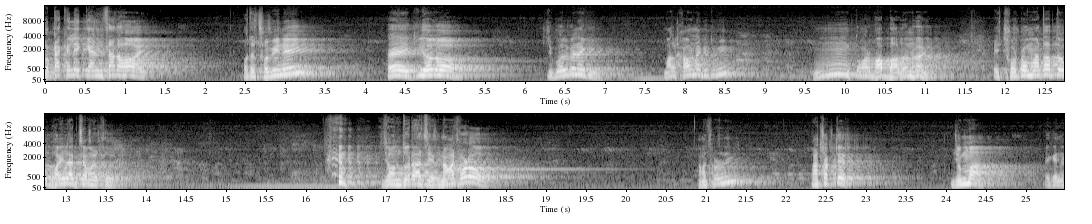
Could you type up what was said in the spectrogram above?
ওটা খেলে ক্যান্সার হয়। ও তো ছবি নেই? এই কি হলো? কিছু বলবে নাকি? মাল খাও নাকি তুমি? হুম তোমার ভাব ভালো নয়। এই ছোট মাথা তো ভয় লাগছে আমার খুব। যন্ত্র আছে। নামাজ পড়ো। নামাজ পড়ো নি? পাঁচ অক্টের জুম্মা। এখানে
